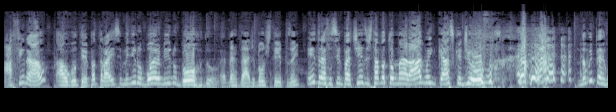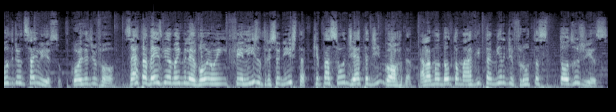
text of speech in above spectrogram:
Afinal, há algum tempo atrás, menino bom era menino gordo. É verdade, bons tempos, hein? Entre essas simpatias estava tomar água em casca de ovo. Não me pergunte de onde saiu isso. Coisa de vó. Certa vez minha mãe me levou em um infeliz nutricionista que passou uma dieta de engorda. Ela mandou tomar vitamina de frutas todos os dias.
